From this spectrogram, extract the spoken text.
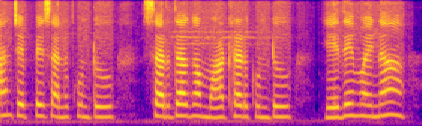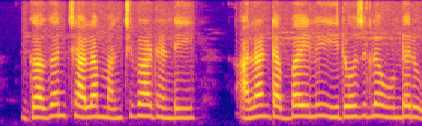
అని చెప్పేసి అనుకుంటూ సరదాగా మాట్లాడుకుంటూ ఏదేమైనా గగన్ చాలా మంచివాడండి. అలాంటి అబ్బాయిలు ఈ రోజుల్లో ఉండరు.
